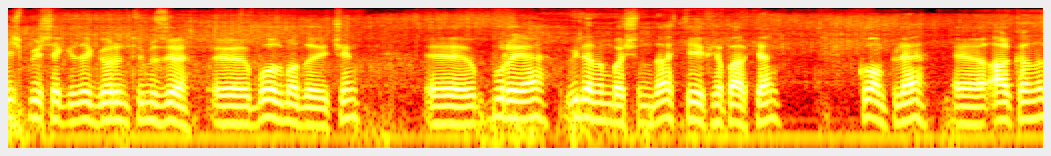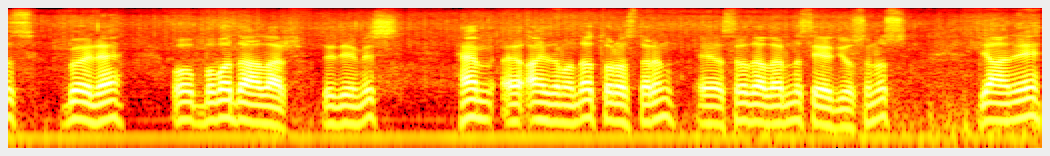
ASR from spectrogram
hiçbir şekilde görüntümüzü e, bozmadığı için e, buraya villanın başında keyif yaparken komple e, arkanız böyle o baba dağlar dediğimiz hem e, aynı zamanda Torosların e, sıra dağlarını seyrediyorsunuz. Yani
